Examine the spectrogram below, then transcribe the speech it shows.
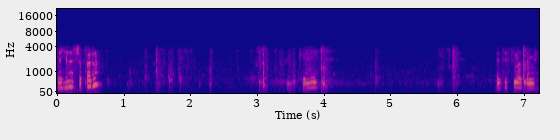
¿me ayuda chaparra? Ok este lado también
